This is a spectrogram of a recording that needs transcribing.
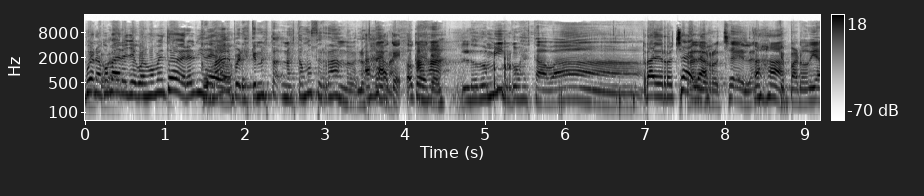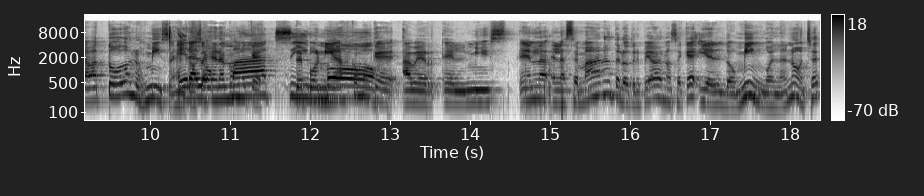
bueno, comadre, llegó el momento de ver el video. Comadre, pero es que no, está, no estamos cerrando los Ajá, temas. ok, ok, Ajá, Los domingos estaba Radio Rochela. Radio Rochela, Ajá. que parodiaba todos los mises. Era Entonces lo era como que te máximo. ponías como que, a ver, el Miss en la, en la semana, te lo tripeabas, no sé qué, y el domingo en la noche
